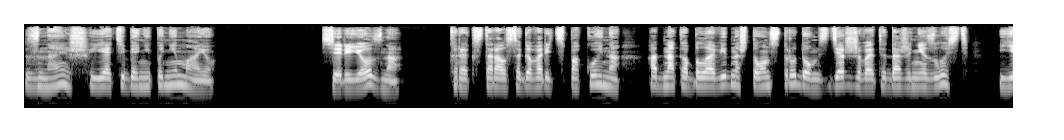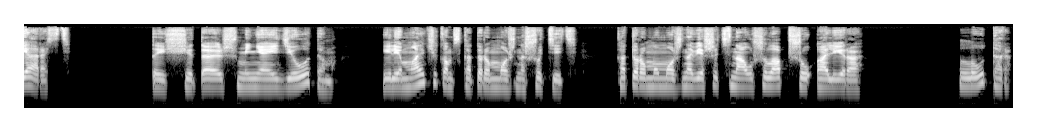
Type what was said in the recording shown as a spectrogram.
«Знаешь, я тебя не понимаю». Серьезно? Крэг старался говорить спокойно, однако было видно, что он с трудом сдерживает даже не злость, ярость. «Ты считаешь меня идиотом? Или мальчиком, с которым можно шутить? Которому можно вешать на уши лапшу, Алира?» Лутер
